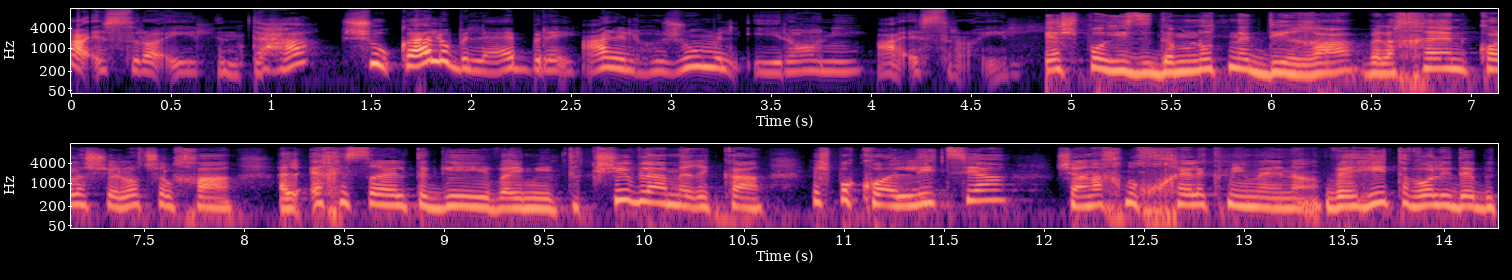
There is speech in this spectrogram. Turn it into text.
مع إسرائيل؟ انتهى؟ شو قالوا بالعبرة عن الهجوم الإيراني على إسرائيل יש פה הזדמנות נדירה, ולכן כל השאלות שלך על איך ישראל תגיב, האם היא תקשיב לאמריקה, יש פה קואליציה שאנחנו חלק ממנה, והיא תבוא לידי ביטוי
